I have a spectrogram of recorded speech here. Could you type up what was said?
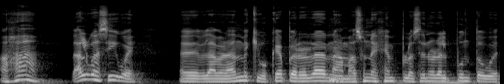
Ajá, algo así, güey. Eh, la verdad me equivoqué, pero era nada más un ejemplo, ese no era el punto, güey.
